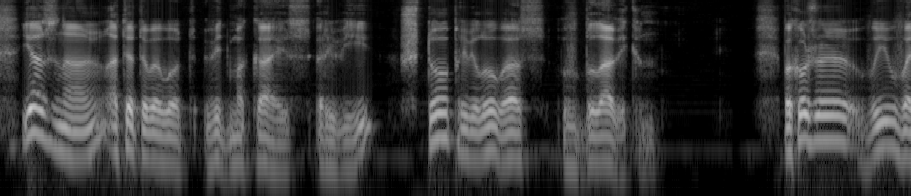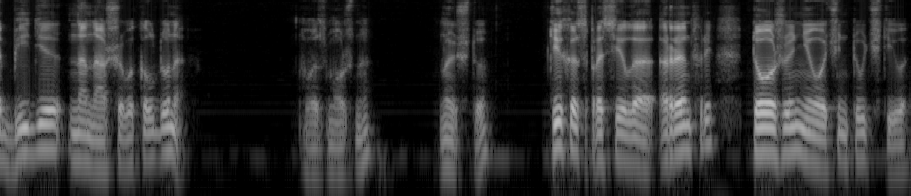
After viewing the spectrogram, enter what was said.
— Я знаю от этого вот ведьмака из Рви, что привело вас в Блавикен. Похоже, вы в обиде на нашего колдуна. — Возможно. Ну и что? —— тихо спросила Ренфри, тоже не очень-то учтиво.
